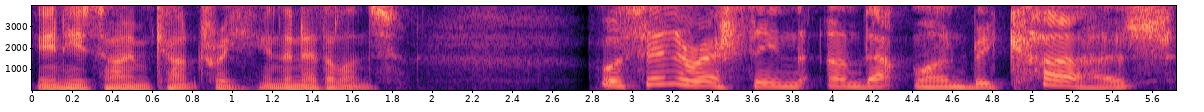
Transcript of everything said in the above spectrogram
in his home country, in the Netherlands? Well, it's interesting on that one because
